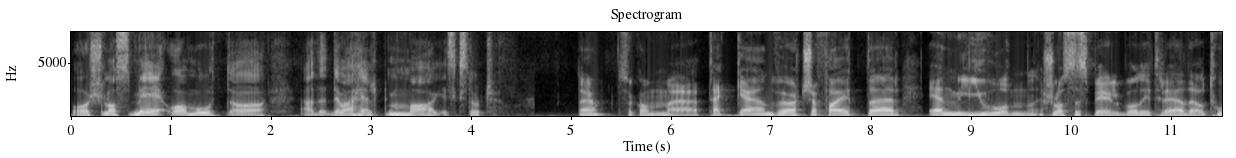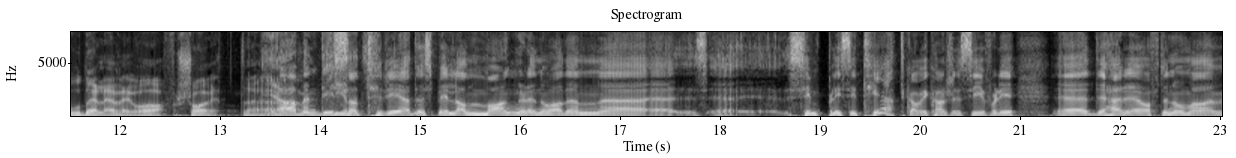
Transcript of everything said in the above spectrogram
å slåss med og mot. Og, ja, det, det var helt magisk stort. Ja, så kom uh, Tekken, Virtua Fighter En million slåssespill både i 3D og 2D lever jo òg, for så vidt. Uh, ja, men disse 3D-spillene mangler noe av den uh, simplisitet, kan vi kanskje si. Fordi det her er ofte noe man,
